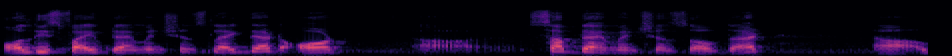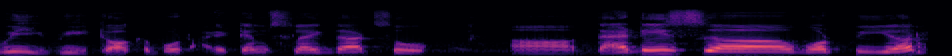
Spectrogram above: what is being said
all these 5 dimensions like that or uh, sub dimensions of that uh, we, we talk about items like that. So, uh, that is what we are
